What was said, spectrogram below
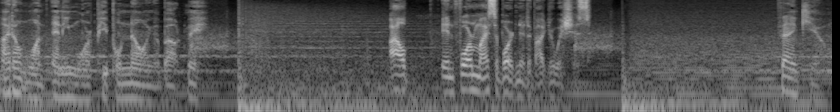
I don't want any more people knowing about me. I'll inform my subordinate about your wishes. Thank you.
